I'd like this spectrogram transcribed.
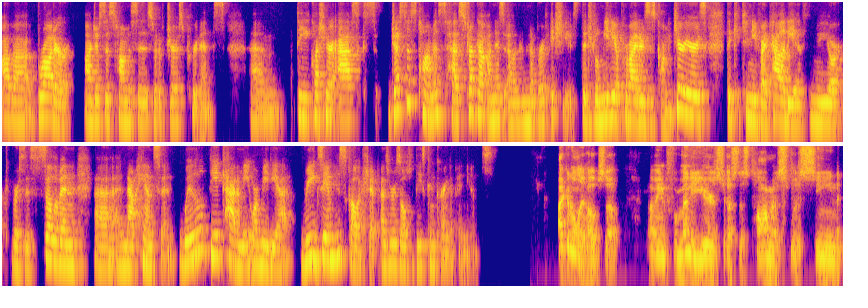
ab- broader on Justice Thomas's sort of jurisprudence. Um, the questioner asks Justice Thomas has struck out on his own a number of issues digital media providers as common carriers, the continued vitality of New York versus Sullivan, uh, and now Hansen. Will the Academy or media re examine his scholarship as a result of these concurring opinions? I can only hope so. I mean, for many years, Justice Thomas was seen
